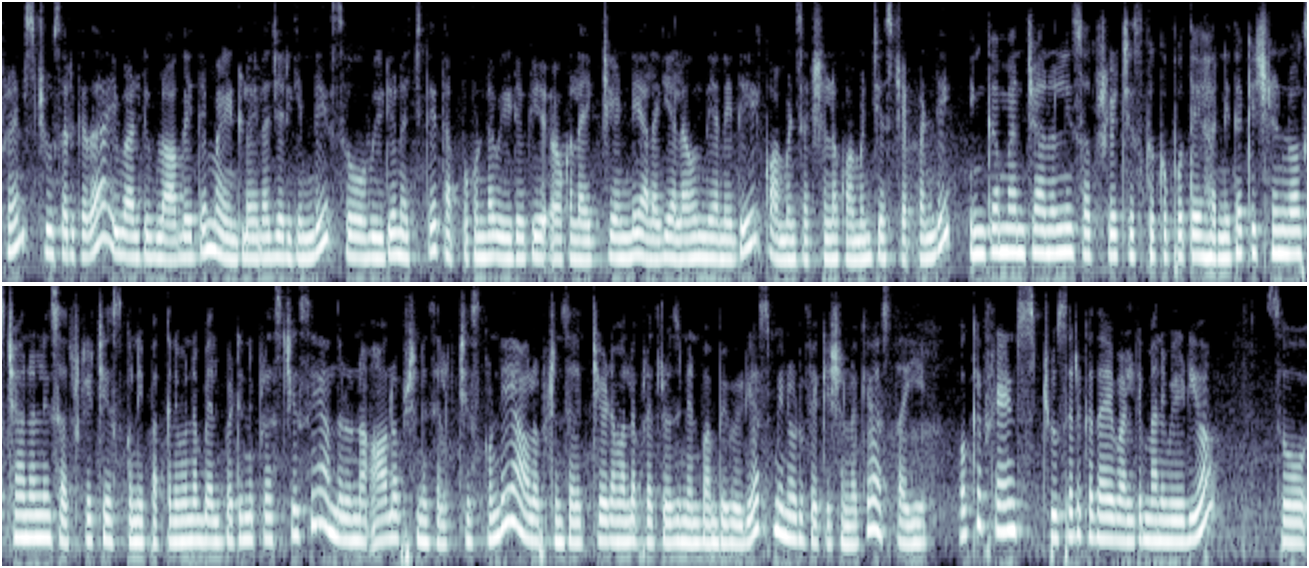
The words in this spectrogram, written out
ఫ్రెండ్స్ చూసారు కదా ఇవాళ వ్లాగ్ అయితే మా ఇంట్లో ఇలా జరిగింది. సో వీడియో నచ్చితే తప్పకుండా వీడియోకి ఒక లైక్ చేయండి. అలాగే ఎలా ఉంది అనేది కామెంట్ సెక్షన్లో కామెంట్ చేసి చెప్పండి. ఇంకా మన ఛానల్ని సబ్స్క్రైబ్ చేసుకోకపోతే హర్నిత కిచెన్ వ్లాగ్స్ ఛానల్ని సబ్స్క్రైబ్ చేసుకుని పక్కనే ఉన్న బెల్ బటన్ని ప్రెస్ చేసి అందులో ఉన్న ఆల్ ఆప్షన్ని సెలెక్ట్ చేసుకోండి. ఆల్ ఆప్షన్ సెలెక్ట్ చేయడం వల్ల ప్రతిరోజు నేను పంపే వీడియోస్ మీ నోటిఫికేషన్లోకి వస్తాయి. ఓకే ఫ్రెండ్స్ చూసారు కదా ఇవాళ మన వీడియో. సో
